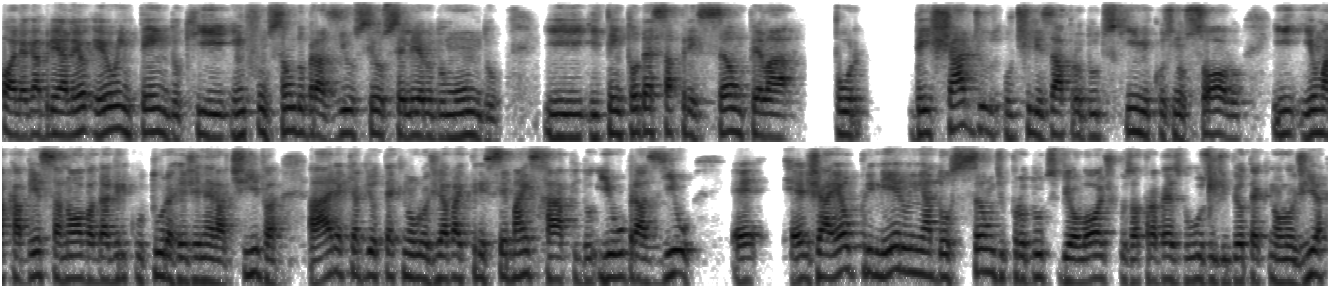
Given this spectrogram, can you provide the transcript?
Olha, Gabriela, eu, eu entendo que, em função do Brasil ser o celeiro do mundo e, e tem toda essa pressão pela, por deixar de utilizar produtos químicos no solo e, e, uma cabeça nova da agricultura regenerativa, a área que a biotecnologia vai crescer mais rápido e o Brasil é, é, já é o primeiro em adoção de produtos biológicos através do uso de biotecnologia,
